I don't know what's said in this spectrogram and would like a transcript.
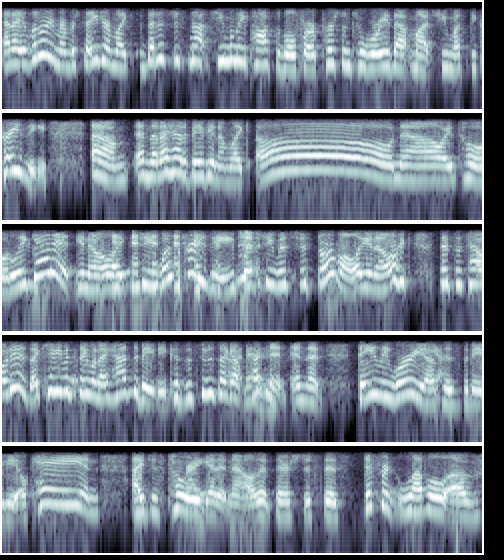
and I literally remember saying to her, I'm like, That is just not humanly possible for a person to worry that much. You must be crazy. Um and then I had a baby and I'm like, Oh now I totally get it. You know, like she was crazy, but she was just normal, you know, like this is how it is. I can't even say when I had the baby because as soon as I got How it is. pregnant and that daily worry of Yeah. is the baby okay? And I just totally Right. get it now that there's just this different level of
